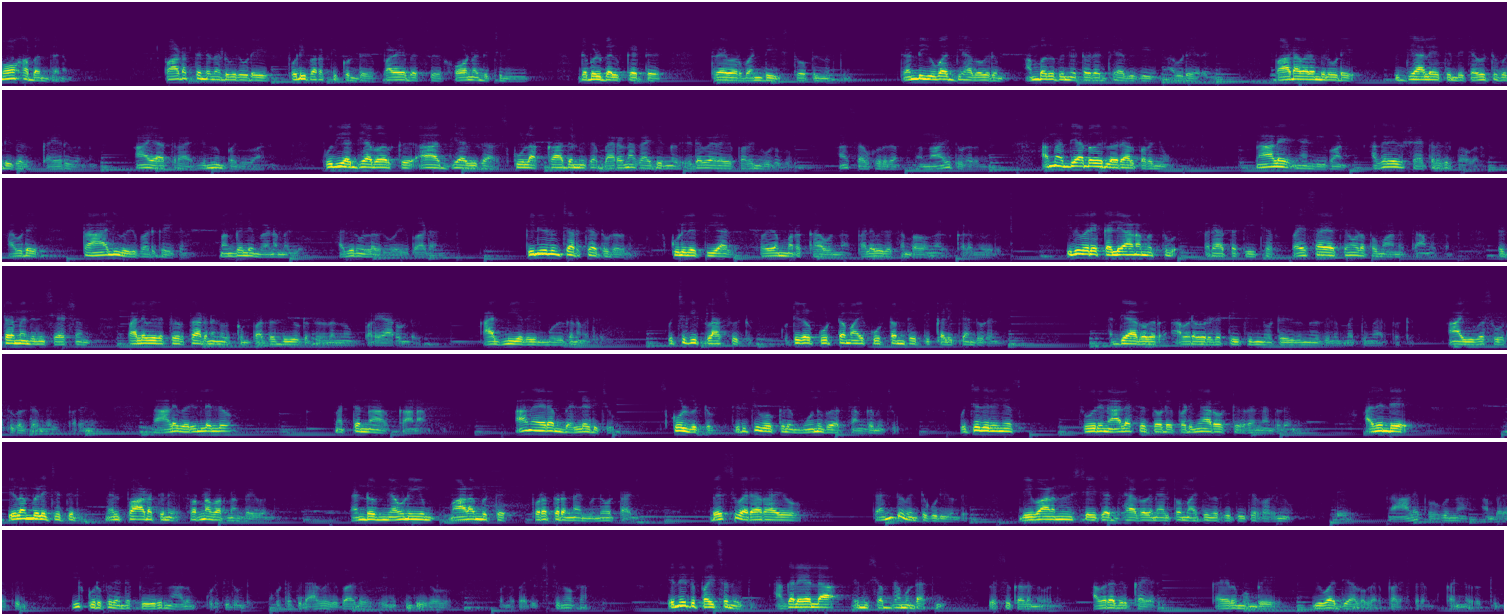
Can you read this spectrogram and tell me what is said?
മോഹബന്ധനം. പാടത്തിന്റെ നടുവിലൂടെ പൊടി പറത്തിക്കൊണ്ട് പഴയ ബസ് ഹോണടിച്ച് നീങ്ങി. ഡബിൾ ബെൽ കേട്ട് ഡ്രൈവർ വണ്ടി സ്റ്റോപ്പിൽ നിർത്തി. രണ്ട് യുവാധ്യാപകരും അമ്പത് പിന്നിട്ട ഒരു അധ്യാപികയും അവിടെ ഇറങ്ങി. പാടവരമ്പിലൂടെ വിദ്യാലയത്തിന്റെ ചവിട്ടുപടികൾ കയറി വന്നു. ആ യാത്ര എന്നും പതിവാണ്. പുതിയ അധ്യാപകർക്ക് ആ അധ്യാപിക സ്കൂൾ അക്കാദമിക ഭരണകാര്യങ്ങൾ ഇടവേളയിൽ പറഞ്ഞു കൊടുക്കും. ആ സൗഹൃദം നന്നായി തുടർന്നു. അന്ന് അധ്യാപകരിൽ ഒരാൾ പറഞ്ഞു നാളെ ഞാൻ ലീവാണ്. അകലെ ഒരു ക്ഷേത്രത്തിൽ പോകണം. അവിടെ താലി വഴിപാട് കഴിക്കണം. മംഗല്യം വേണമല്ലോ. അതിനുള്ള ഒരു വഴിപാടാണ്. പിന്നീടും ചർച്ച തുടർന്നു. സ്കൂളിലെത്തിയാൽ സ്വയം മറക്കാവുന്ന പലവിധ സംഭവങ്ങൾ കടന്നു വരും ഇതുവരെ കല്യാണമെത്തു വരാത്ത ടീച്ചർ വയസ്സായ അച്ഛനോടൊപ്പമാണ് താമസം. റിട്ടയർമെന്റിന് ശേഷം പലവിധ തീർത്ഥാടനങ്ങൾക്കും പദ്ധതിയിട്ടിട്ടുണ്ടെന്നും പറയാറുണ്ട്. ആത്മീയതയിൽ മുഴുകണമത്രേ. ഉച്ചയ്ക്ക് ക്ലാസ് വിട്ടു. കുട്ടികൾ കൂട്ടമായി കൂട്ടം തെറ്റി കളിക്കാൻ തുടങ്ങി. അധ്യാപകർ അവരവരുടെ ടീച്ചിങ് നോട്ട് എഴുതുന്നതിലും മറ്റും ഏർപ്പെട്ടു. ആ യുവ സുഹൃത്തുക്കൾ തമ്മിൽ പറഞ്ഞു നാളെ വരില്ലല്ലോ. മറ്റന്നാൾ കാണാം. ആ നേരം ബെല്ലടിച്ചു. സ്കൂൾ വിട്ടു. തിരിച്ചുപോക്കിലും മൂന്ന് പേർ സംഗമിച്ചു. ഉച്ചതിരിഞ്ഞ് സൂര്യൻ ആലസ്യത്തോടെ പടിഞ്ഞാറോട്ട് ഇറങ്ങാൻ തുടങ്ങി. അതിന്റെ ഇളം വെളിച്ചത്തിൽ നെൽപ്പാടത്തിന് സ്വർണവർണം കൈവന്നു. രണ്ടും ഞൗണിയും മാളം വിട്ട് പുറത്തിറങ്ങാൻ മുന്നോട്ടാഞ്ഞു ബസ് വരാറായോ? രണ്ട് മിനിറ്റ് കൂടിയുണ്ട്. ലീവാണെന്ന് നിശ്ചയിച്ച അധ്യാപകനെ അല്പം മാറ്റി നിർത്തി ടീച്ചർ പറഞ്ഞു ദേ നാളെ പോകുന്ന അമ്പലത്തിൽ ഈ കുറിപ്പിൽ എന്റെ പേരും നാളും കുറിച്ചിട്ടുണ്ട് കൂട്ടത്തിൽ ആ വഴിപാട് എനിക്കും ചെയ്തോളൂ. ഒന്ന് പരീക്ഷിച്ചു നോക്കാം. എന്നിട്ട് പൈസ നീട്ടി അകലെയല്ല എന്ന് ശബ്ദമുണ്ടാക്കി ബസ് കടന്നു വന്നു അവരതിൽ കയറി. കയറും മുമ്പേ യുവ അധ്യാപകർ പരസ്പരം കണ്ണിറുക്കി.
